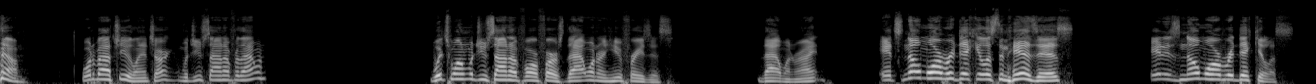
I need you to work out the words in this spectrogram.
what about you, Landshark? Would you sign up for that one? Which one would you sign up for first, that one or Hugh Freeze's? That one, right? It's no more ridiculous than his is. It is no more ridiculous.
